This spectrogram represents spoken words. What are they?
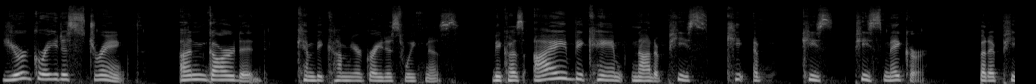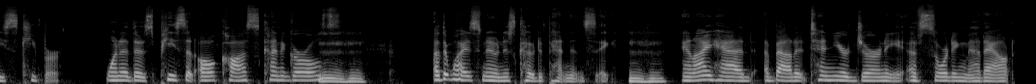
your greatest strength, unguarded, can become your greatest weakness. Because I became not a peace, a peace peacemaker, but a peacekeeper. One of those peace at all costs kind of girls, mm-hmm. otherwise known as codependency. Mm-hmm. And I had about a 10 year journey of sorting that out.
